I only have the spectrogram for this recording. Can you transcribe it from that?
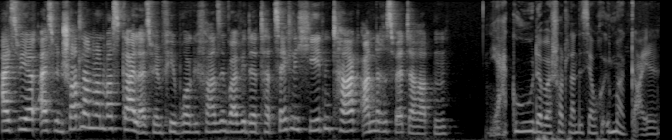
als wir, als wir in Schottland waren, war es geil, als wir im Februar gefahren sind, weil wir da tatsächlich jeden Tag anderes Wetter hatten. Ja gut, aber Schottland ist ja auch immer geil.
